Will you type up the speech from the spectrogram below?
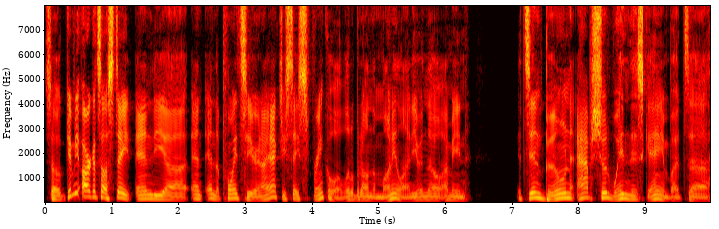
So give me Arkansas State and the uh, and and the points here, and I actually say sprinkle a little bit on the money line, even though I mean it's in Boone. App should win this game, but uh,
